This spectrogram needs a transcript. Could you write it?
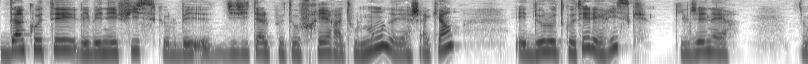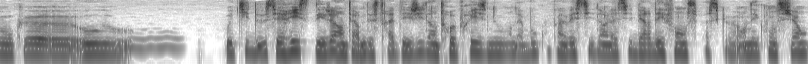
d'un côté les bénéfices que le digital peut offrir à tout le monde et à chacun, et de l'autre côté les risques qu'il génère. Donc, euh, au, au, titre de ces risques, déjà en termes de stratégie d'entreprise, nous, on a beaucoup investi dans la cyberdéfense parce qu'on est conscient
